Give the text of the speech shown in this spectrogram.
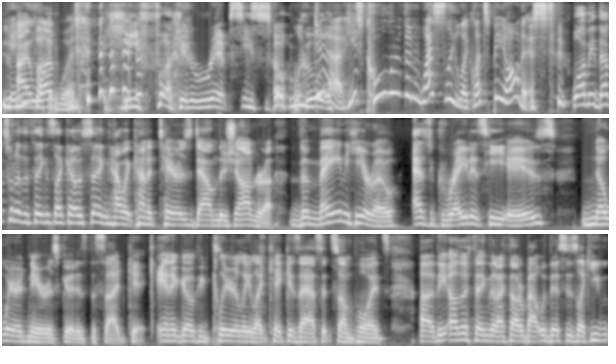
Yeah, you I fucking love- would. he fucking rips. He's so cool. Yeah, he's cooler than Wesley. Like, let's be honest. Well, I mean, that's one of the things, like I was saying, how it kind of tears down the genre. The main hero, as great as he is, nowhere near as good as the sidekick. Inigo could clearly, like, kick his ass at some points. Uh, the other thing that I thought about with this is, like, you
